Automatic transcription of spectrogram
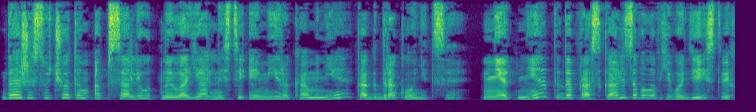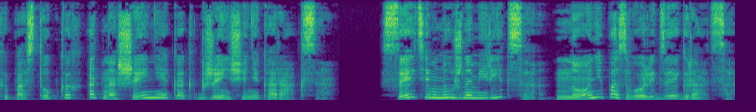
Даже с учетом абсолютной лояльности Эмира ко мне, как драконице, нет-нет, да проскальзывало в его действиях и поступках отношение как к женщине Каракса. С этим нужно мириться, но не позволить заиграться.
